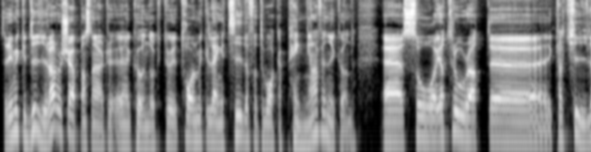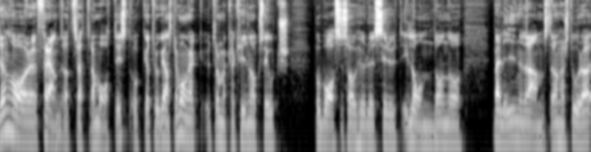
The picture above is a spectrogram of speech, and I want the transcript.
Så det är mycket dyrare att köpa en sån här eh, kund och det tar mycket längre tid att få tillbaka pengarna för en ny kund. Eh, så jag tror att kalkylen har förändrats rätt dramatiskt och jag tror ganska många av de här kalkylerna också har gjorts på basis av hur det ser ut i London och Berlin eller Amsterdam, de här stora,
